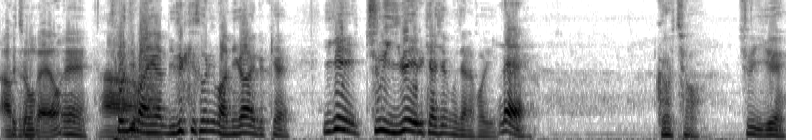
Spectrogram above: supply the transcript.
아 그쵸? 그런가요? 네. 아. 손이 많이 가 이렇게 손이 많이 가 이렇게 이게 주 2회 이렇게 하시는 거잖아요 거의. 네. 그렇죠. 주 2회.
